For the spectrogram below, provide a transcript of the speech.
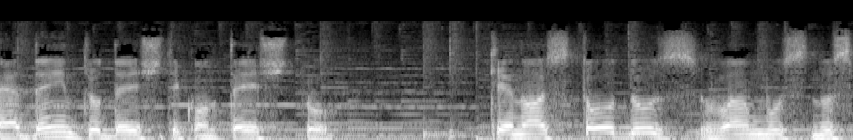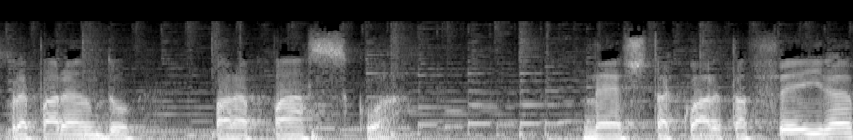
É dentro deste contexto que nós todos vamos nos preparando para a Páscoa. Nesta quarta-feira,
